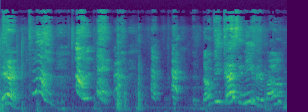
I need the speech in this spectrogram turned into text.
Here. Don't be cussing either, bro.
